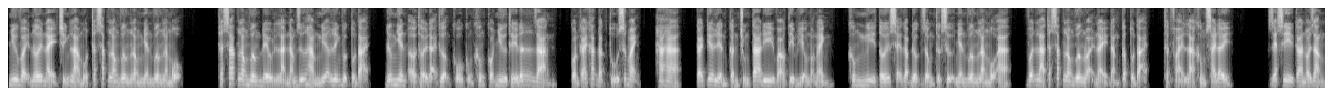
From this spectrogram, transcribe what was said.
như vậy nơi này chính là một thất sắc long vương, long nhân vương, lăng mộ. Thất sắc long vương đều là nắm giữ hàm nghĩa lĩnh vực tồn tại, đương nhiên ở thời đại thượng cổ cũng không có như thế đơn giản, còn cái khác đặc thù sức mạnh, ha ha, cái kia liền cần chúng ta đi vào tìm hiểu ngọn ngành, không nghĩ tới sẽ gặp được rồng thực sự nhân vương lăng mộ a, vẫn là thất sắc long vương loại này đẳng cấp tồn tại, thật phải là không sai đây. Jessica nói rằng,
